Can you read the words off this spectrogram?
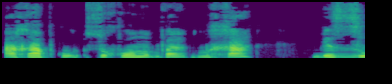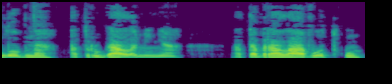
охапку сухого мха, беззлобно отругала меня, отобрала водку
